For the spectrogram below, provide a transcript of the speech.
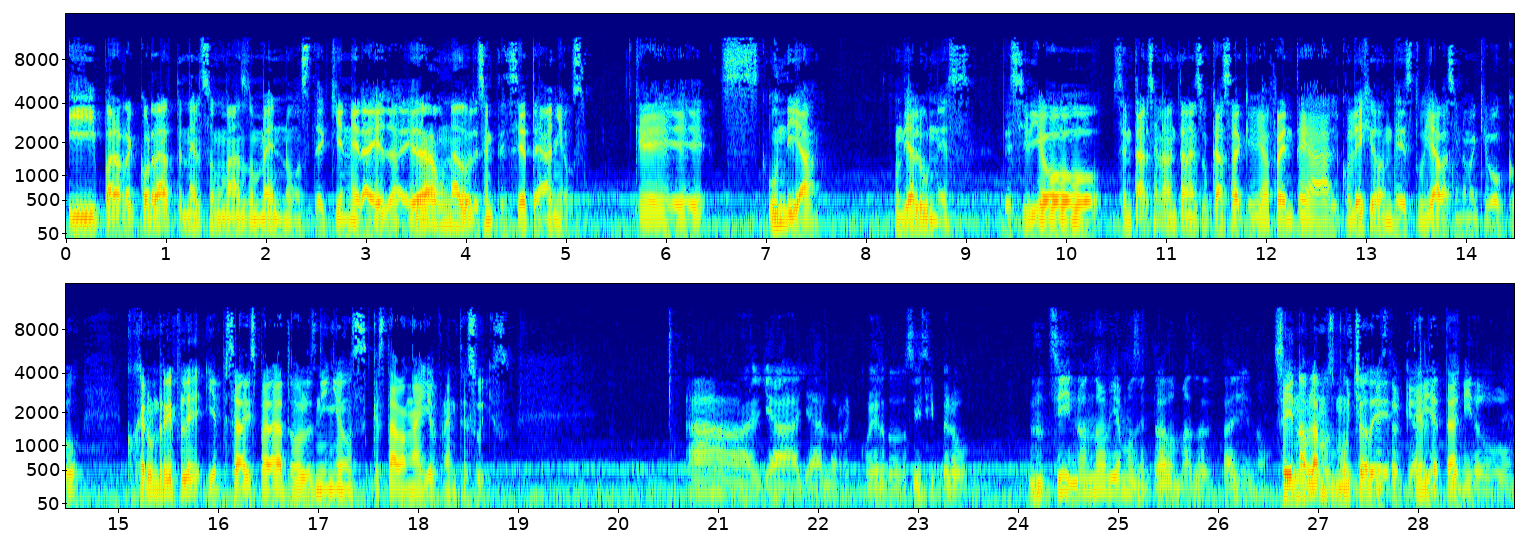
Y para recordarte, Nelson, más o menos de quién era ella, era una adolescente de 7 años que un día, un día lunes, decidió sentarse en la ventana de su casa que vivía frente al colegio donde estudiaba, si no me equivoco, coger un rifle y empezar a disparar a todos los niños que estaban ahí al frente suyos. Ah, ya, ya lo recuerdo. Sí, sí, pero sí, no, no habíamos entrado más a detalle, ¿no? Sí, no hablamos mucho de que había tenido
